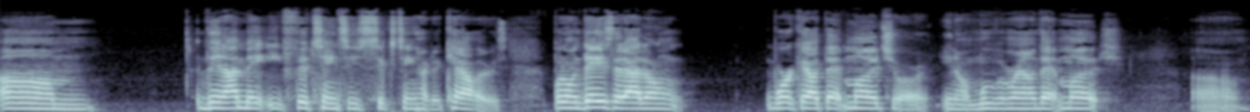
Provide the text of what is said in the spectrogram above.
um, then I may eat 15 to 1600 calories. But on days that I don't work out that much or, you know, move around that much, um,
